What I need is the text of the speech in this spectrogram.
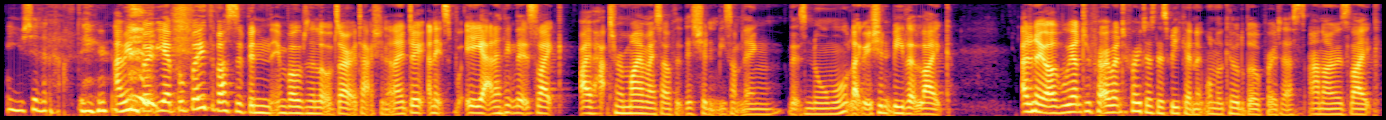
You shouldn't have to. I mean, but yeah, but both of us have been involved in a lot of direct action, and I don't, and it's yeah, and I think that it's like I've had to remind myself that this shouldn't be something that's normal. Like it shouldn't be that like I don't know. We went to I went to protest this weekend, at one of the Kill the Bill protests, and I was like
